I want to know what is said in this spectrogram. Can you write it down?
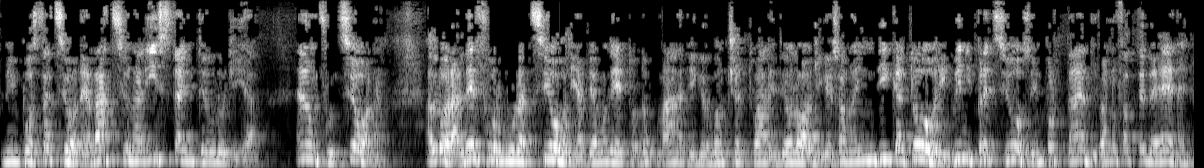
un'impostazione razionalista in teologia e non funziona. Allora, le formulazioni, abbiamo detto, dogmatiche, concettuali, teologiche, sono indicatori, quindi preziosi, importanti, vanno fatte bene.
